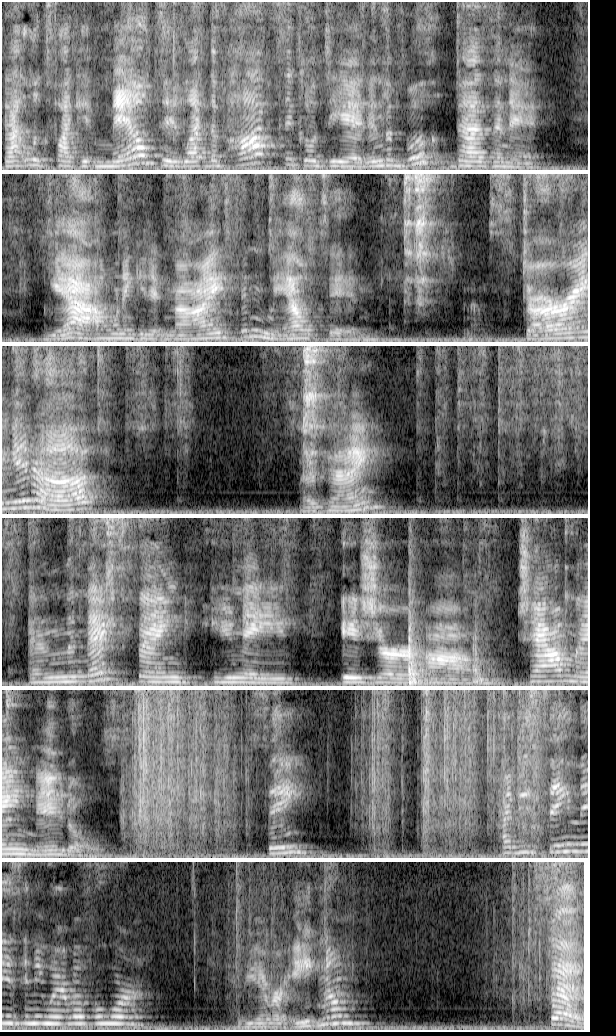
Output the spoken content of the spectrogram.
That looks like it melted like the popsicle did in the book, doesn't it? Yeah, I wanna get it nice and melted. And I'm stirring it up, okay? And the next thing you need is your um, chow mein noodles. See? Have you seen these anywhere before? Have you ever eaten them? So,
